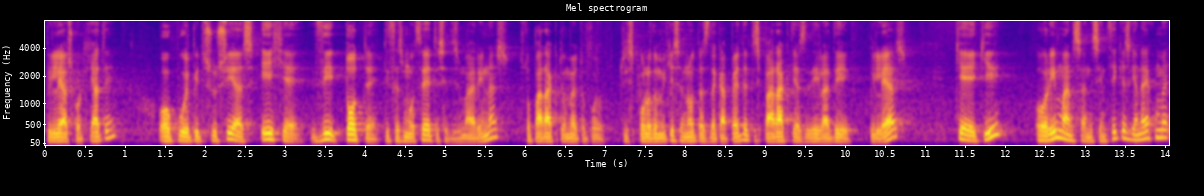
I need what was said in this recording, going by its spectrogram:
Πηλέας Χορτιάτη, όπου επί της ουσίας είχε δει τότε τη θεσμοθέτηση της Μαρίνας, στο παράκτιο μέτωπο της Πολοδομικής Ενότητας 15, της παράκτειας δηλαδή Πηλέας, και εκεί ορίμανσαν οι συνθήκες για να έχουμε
